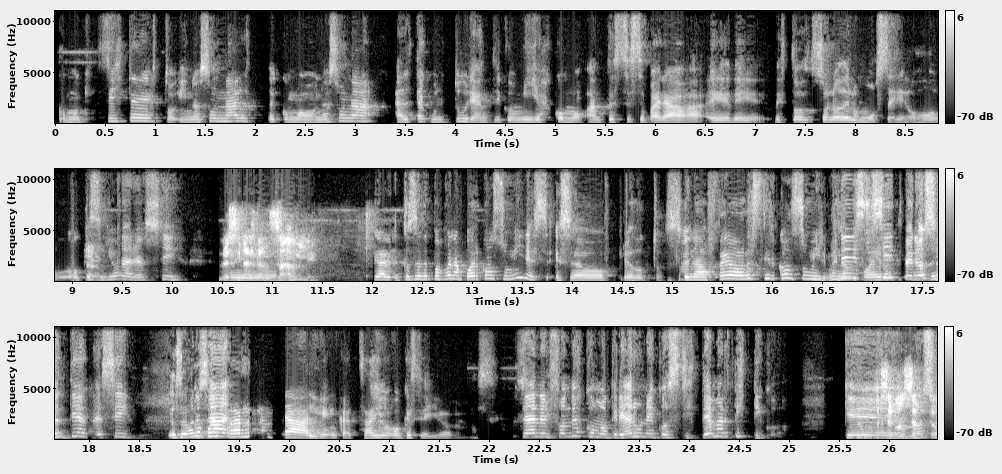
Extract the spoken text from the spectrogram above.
como que existe esto y no es una, eh, como, no es una alta cultura, entre comillas, como antes se separaba eh, de, esto solo de los museos o, qué sé yo. Claro, sí. No es inalcanzable entonces después van a poder consumir esos productos. Suena feo decir consumir, sí, sí, sí, pero se entiende, sí. O sea, van a poder pagarle a alguien, ¿cachai? O, qué sé yo. O sea, en el fondo es como crear un ecosistema artístico. Que me gusta ese concepto.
